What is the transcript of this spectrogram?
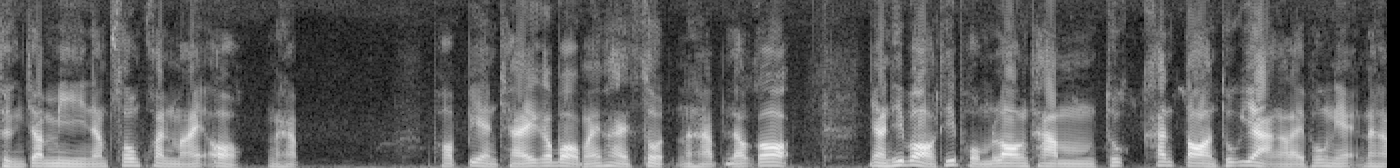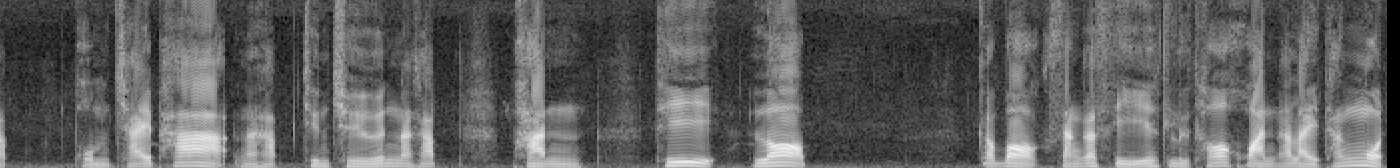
ถึงจะมีน้ำส้มควันไม้ออกนะครับ พอเปลี่ยนใช้กระบอกไม้ไผ่สดนะครับ แล้วก็อย่างที่บอกที่ผมลองทำทุกขั้นตอนทุกอย่างอะไรพวกนี้นะครับ ผมใช้ผ้านะครับ ชื้นๆนะครับ พันที่รอบกระบอกสังกะสีหรือท่อควันอะไรทั้งหมด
